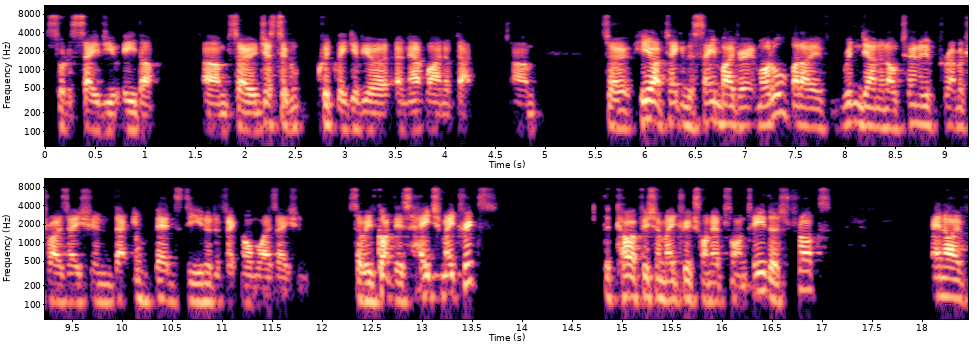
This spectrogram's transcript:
sort of save you either. Um, so just to quickly give you a, an outline of that. Um, so here I've taken the same bivariate model, but I've written down an alternative parameterization that embeds the unit effect normalization. So we've got this H matrix, the coefficient matrix on epsilon t, the shocks, and I've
